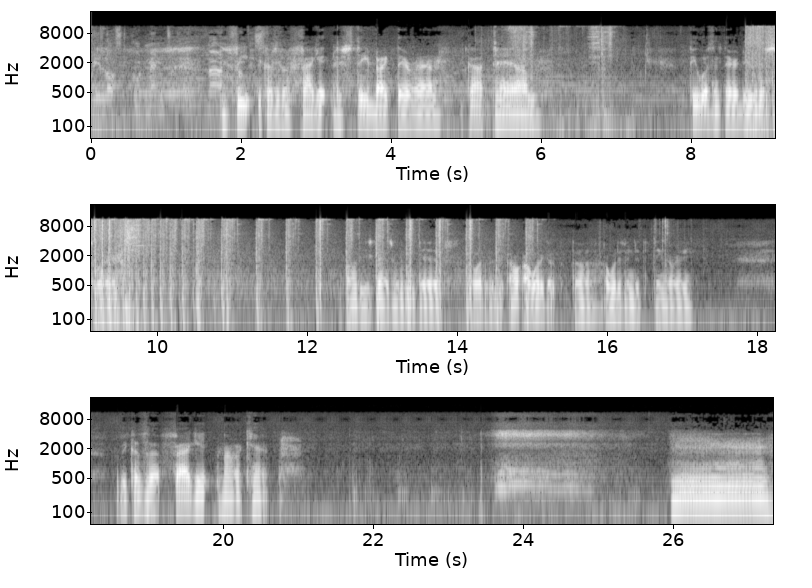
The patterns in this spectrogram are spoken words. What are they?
We lost good men today. Defeat because of the faggot who stayed back there, man. God damn. If he wasn't there, dude, I swear. All these guys would have been dead. I would have been. I, I would have got the. I would have ended the thing already. Because of that faggot, now I can't.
